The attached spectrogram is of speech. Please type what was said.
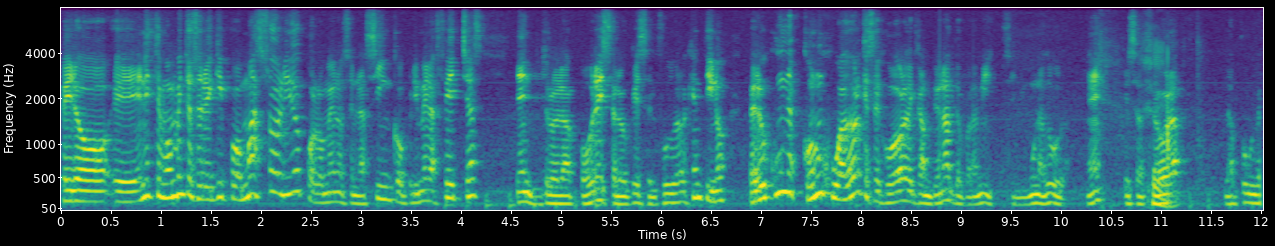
pero eh, en este momento es el equipo más sólido, por lo menos en las cinco primeras fechas, dentro de la pobreza, lo que es el fútbol argentino, pero con, un jugador que es el jugador del campeonato para mí, sin ninguna duda. ¿eh? Es hasta ahora la pulga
